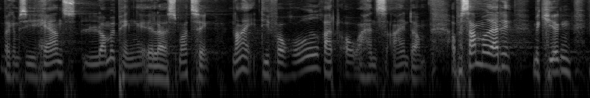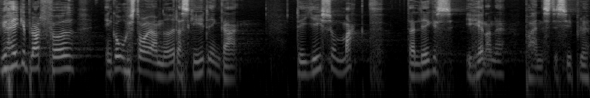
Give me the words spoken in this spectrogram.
hvad kan man sige, herrens lommepenge eller småting. Nej, de får råderet over hans ejendom. Og på samme måde er det med kirken. Vi har ikke blot fået en god historie om noget, der skete engang. Det er Jesu magt, der lægges i hænderne på hans disciple.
